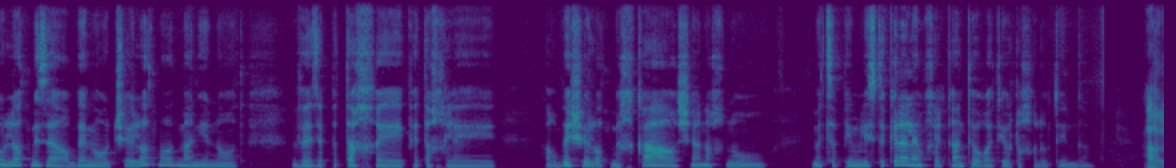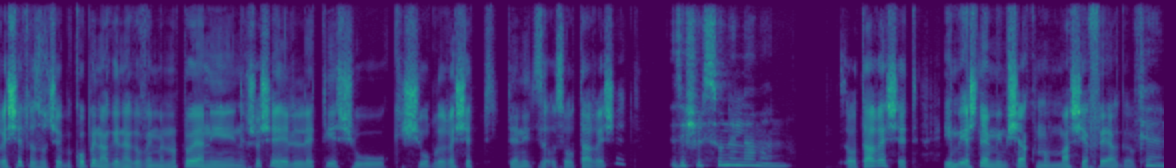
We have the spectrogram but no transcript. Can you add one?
עולות מזה הרבה מאוד שאלות מאוד מעניינות, וזה פתח אה, פתח להרבה שאלות מחקר שאנחנו מצפים להסתכל עליהן, חלקן תיאורטיות לחלוטין גם. הרשת הזאת שבקופנהגן, אגב, אם אני לא טועה, אני, אני חושב שהעליתי איזשהו קישור לרשת דנית, זו, זו אותה רשת? זה של סונה למן. זו אותה רשת. אם יש להם ממשק ממש יפה, אגב. כן.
